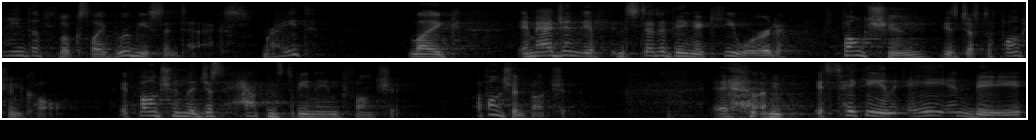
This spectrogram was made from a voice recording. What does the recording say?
kind of looks like Ruby syntax, right? Like, imagine if instead of being a keyword, function is just a function call. A function that just happens to be named function. A function function. And it's taking an A and B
